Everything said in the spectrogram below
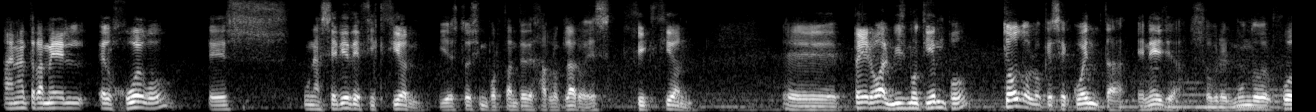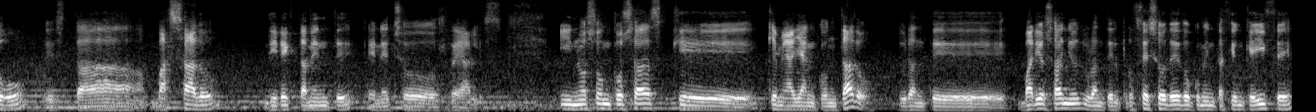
Ana Tramel, el juego, es una serie de ficción, y esto es importante dejarlo claro, es ficción. Eh, pero al mismo tiempo, todo lo que se cuenta en ella sobre el mundo del juego está basado directamente en hechos reales. Y no son cosas que, que me hayan contado, durante varios años, durante el proceso de documentación que hice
